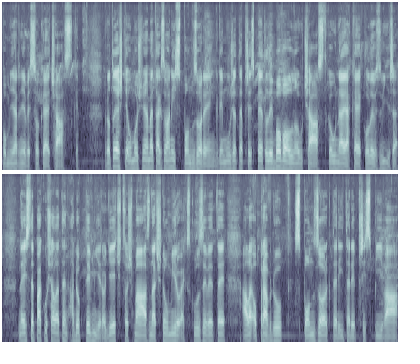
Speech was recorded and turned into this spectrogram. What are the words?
poměrně vysoké částky. Proto ještě umožňujeme takzvaný sponsoring, kdy můžete přispět libovolnou částkou na jakékoliv zvíře. Nejste pak už ale ten adoptivní rodič, což má značnou míru exkluzivity, ale opravdu sponzor, který tedy přispívá,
